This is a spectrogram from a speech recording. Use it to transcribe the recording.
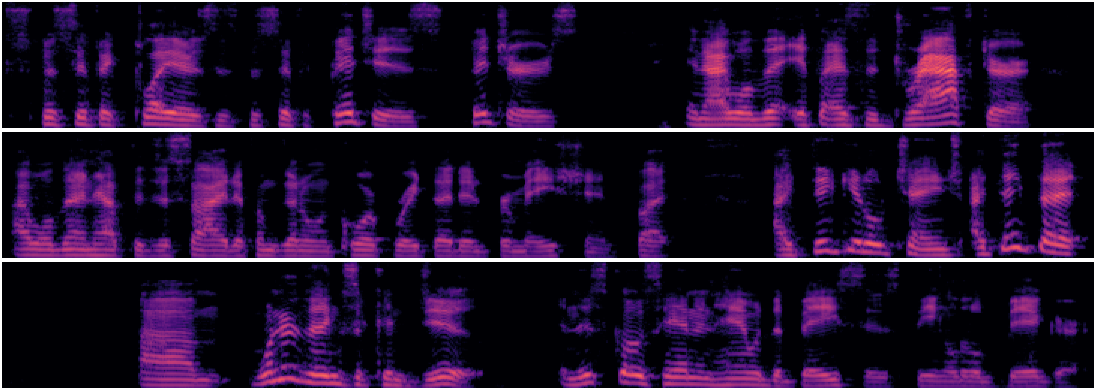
specific players and specific pitches pitchers. And i will then if as the drafter i will then have to decide if i'm going to incorporate that information. But i think it'll change. I think that um, one of the things it can do and this goes hand in hand with the bases being a little bigger.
